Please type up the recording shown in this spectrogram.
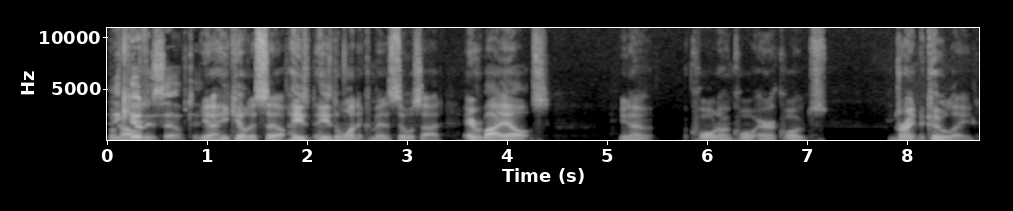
Because- he killed himself too. Yeah, he killed himself. He's he's the one that committed suicide. Everybody else, you know, quote unquote air quotes, drank the Kool Aid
